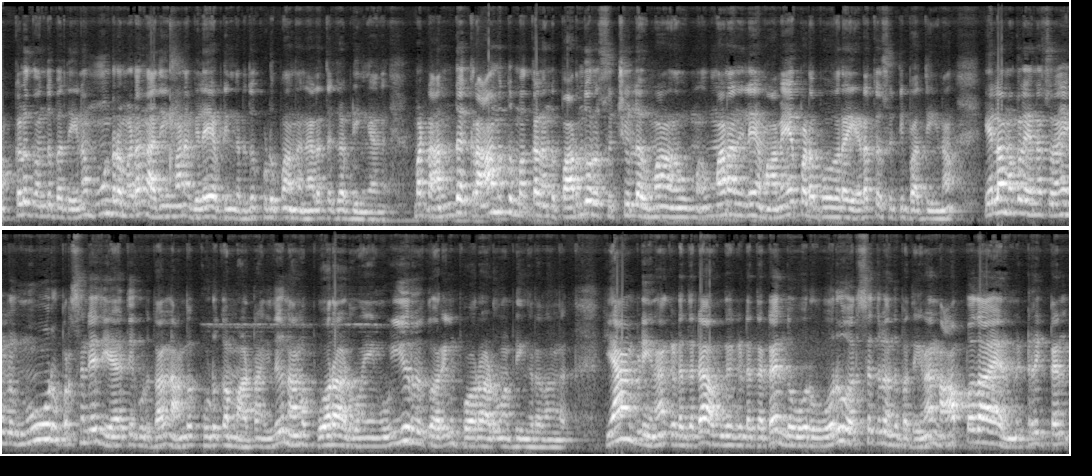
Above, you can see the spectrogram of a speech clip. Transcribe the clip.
மக்களுக்கு வந்து பார்த்தீங்கன்னா மூன்றரை மடங்கு அதிகமான விலை அப்படிங்கிறது கொடுப்பாங்க அந்த நிலத்துக்கு அப்படிங்காங்க பட் அந்த கிராமத்து மக்கள் அந்த பரந்தூரை சுற்றியுள்ள விமான விமான நிலையம் அமையப்பட போகிற இடத்த சுற்றி பார்த்தீங்கன்னா எல்லா மக்களும் என்ன சொன்னாங்க எங்களுக்கு நூறு பர்சன்டேஜ் ஏற்றி கொடுத்தாலும் நாங்கள் கொடுக்க மாட்டோம். இது நாங்கள் போராடுவோம். எங்கள் உயிர் இருக்க வரைக்கும் போராடுவோம் அப்படிங்கிறதாங்க. ஏன் அப்படின்னா கிட்டத்தட்ட அவங்க கிட்டத்தட்ட இந்த ஒரு ஒரு வருஷத்தில் வந்து பார்த்தீங்கன்னா நாற்பதாயிரம் மெட்ரிக் டன்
